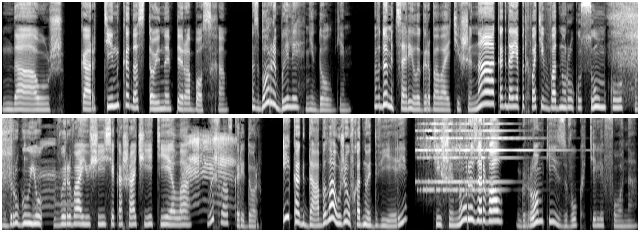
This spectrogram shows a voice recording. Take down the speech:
Да уж, картинка, достойная пиробосха. Сборы были недолги. В доме царила гробовая тишина, когда я, подхватив в одну руку сумку, в другую вырывающееся кошачье тело, вышла в коридор. И когда была уже у входной двери, тишину разорвал Громкий звук телефона.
